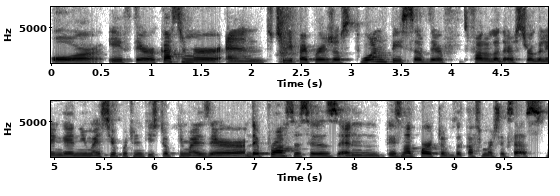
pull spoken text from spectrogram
or if they're a customer and Chili Piper is just one piece of their funnel that they're struggling and you might see opportunities to optimize their their processes and it's not part of the customer success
